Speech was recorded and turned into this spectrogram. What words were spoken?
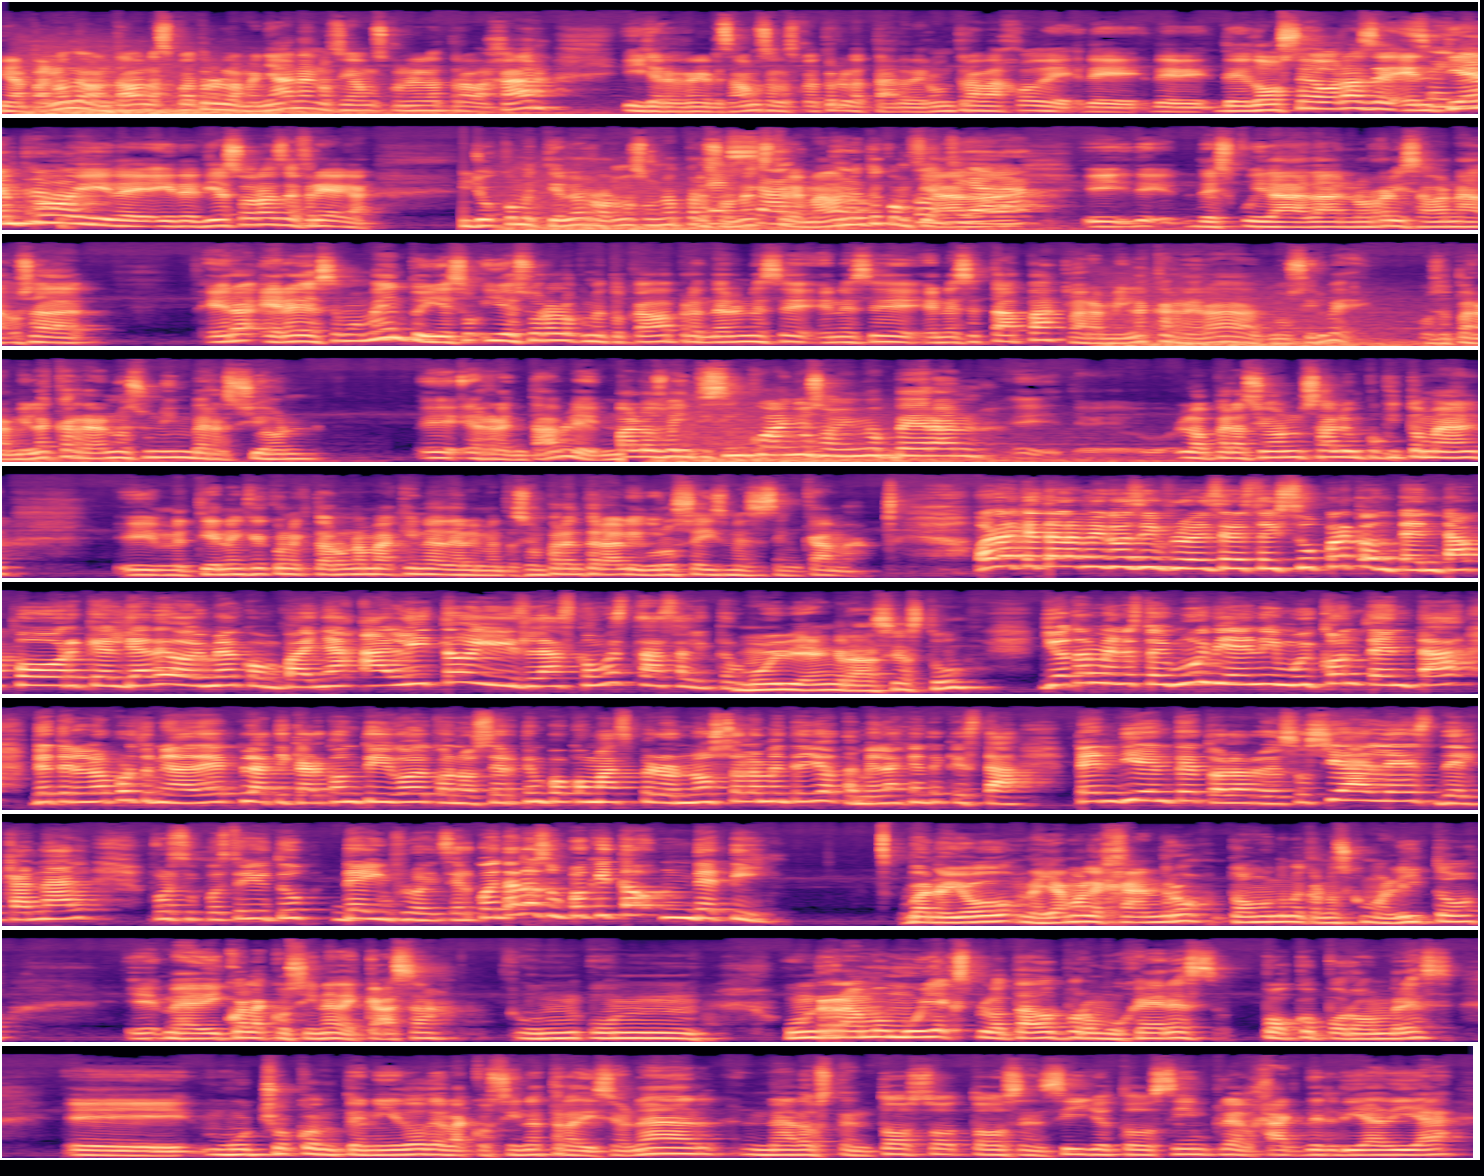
Mi papá nos levantaba a las 4 de la mañana, nos íbamos con él a trabajar y regresábamos a las 4 de la tarde. Era un trabajo de, de, de, 12 horas de, en tiempo y de, y de 10 horas de friega. Yo cometí el error de ser una persona extremadamente confiada, y descuidada, no revisaba nada. O sea, era, era ese momento y eso, y eso era lo que me tocaba aprender en, ese, en, ese, en esa etapa. Para mí la carrera no sirve. O sea, para mí la carrera no es una inversión eh, rentable. A los 25 años a mí me operan, eh, la operación sale un poquito mal y me tienen que conectar una máquina de alimentación parenteral y duro seis meses en cama. Hola, ¿qué tal amigos de Influencer? Estoy súper contenta porque el día de hoy me acompaña Alito Islas. ¿Cómo estás, Alito? Muy bien, gracias tú. Yo también estoy muy bien y muy contenta de tener la oportunidad de platicar contigo, de conocerte un poco más, pero no solamente yo, también la gente que está pendiente de todas las redes sociales, del canal, por supuesto YouTube de Influencer. Cuéntanos un poquito de ti. Bueno, yo me llamo Alejandro, todo el mundo me conoce como Alito. Eh, me dedico a la cocina de casa, un, ramo muy explotado por mujeres, poco por hombres. Eh, mucho contenido de la cocina tradicional, nada ostentoso, todo sencillo, todo simple, el hack del día a día.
